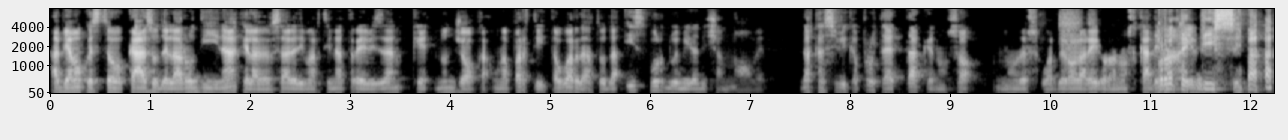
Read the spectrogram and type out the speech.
abbiamo questo caso della Rodina, che è l'avversaria di Martina Trevisan, che non gioca una partita, guardato da Eastbourne 2019 la classifica protetta, che non so, adesso guarderò la regola, non scade Protettissima. mai.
